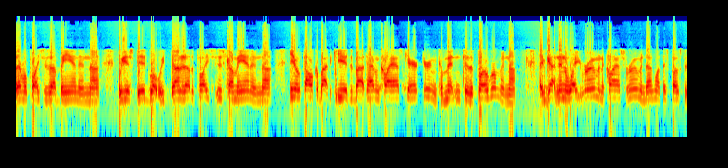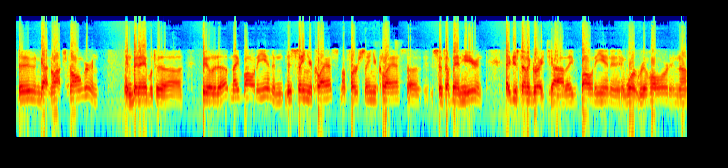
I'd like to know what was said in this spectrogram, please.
several places I've been, and uh, we just did what we've done at other places, come in and, uh, you know, talk about the kids about having class character and committing to the program, and uh, they've gotten in the weight room and the classroom and done what they're supposed to do and gotten a lot stronger and, and been able to uh, build it up. And they've bought in, and this senior class, my first senior class uh, since I've been here, and they've just done a great job. They've bought in and worked real hard, and uh,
